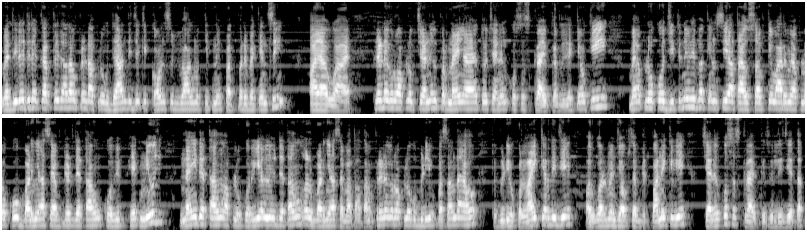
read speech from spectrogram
मैं धीरे धीरे करते जा रहा हूँ फ्रेंड आप लोग ध्यान दीजिए कि कौन से विभाग में कितने पद पर वैकेंसी आया हुआ है। फ्रेंड, अगर आप लोग चैनल पर नए आए तो चैनल को सब्सक्राइब कर लीजिए, क्योंकि मैं आप लोग को जितने भी वैकेंसी आता है, उस सब के बारे में आप लोग को बढ़िया से अपडेट देता हूँ, कोई भी फेक न्यूज़ नहीं देता हूँ, आप लोग को रियल न्यूज़ देता हूँ और बढ़िया से बताता हूँ। फ्रेंड, अगर आप लोग को वीडियो पसंद आया हो तो वीडियो को लाइक कर दीजिए और गवर्नमेंट जॉब से अपडेट पाने के लिए चैनल को सब्सक्राइब कर लीजिए। तब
